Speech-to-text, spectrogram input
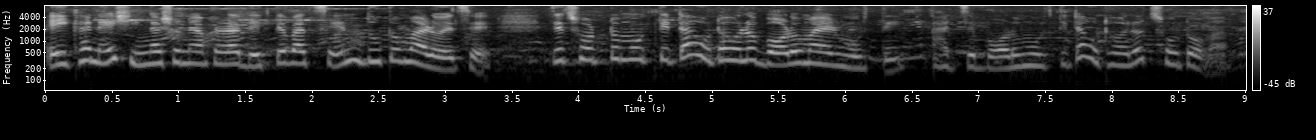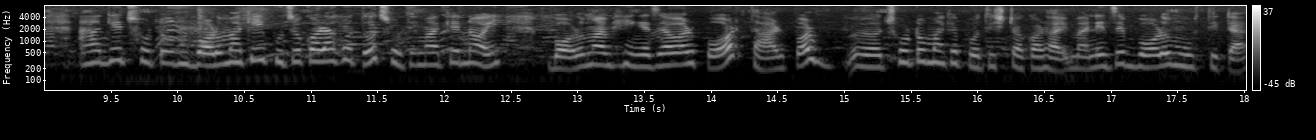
এইখানে সিংহাসনে আপনারা দেখতে পাচ্ছেন দুটো মা রয়েছে। যে ছোট্ট মূর্তিটা, ওটা হলো বড় মায়ের মূর্তি। আর যে বড় মূর্তিটা, ওটা হলো ছোট মা। আগে ছোট, বড় মাকেই পুজো করা হতো, ছোট মাকে নয়। বড় মা ভেঙে যাওয়ার পর, তারপর ছোট মাকে প্রতিষ্ঠা করা হয়। মানে যে বড় মূর্তিটা।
